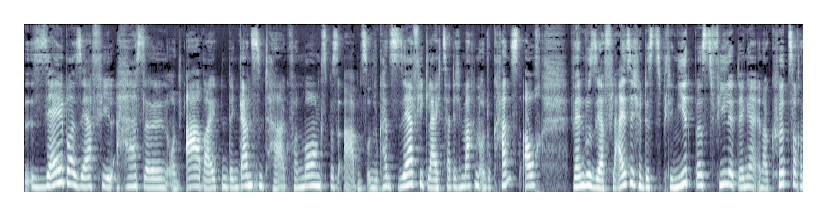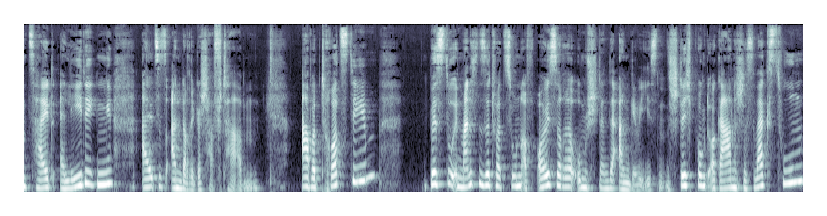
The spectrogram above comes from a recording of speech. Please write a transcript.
selber sehr viel hasseln und arbeiten den ganzen Tag von morgens bis abends und du kannst sehr viel gleichzeitig machen und du kannst auch, wenn du sehr fleißig und diszipliniert bist, viele Dinge in einer kürzeren Zeit erledigen, als es andere geschafft haben. Aber trotzdem bist du in manchen Situationen auf äußere Umstände angewiesen. Stichpunkt organisches Wachstum.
